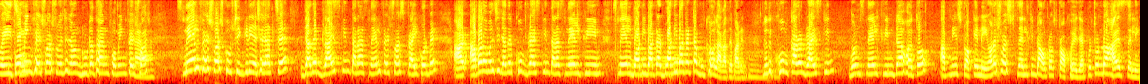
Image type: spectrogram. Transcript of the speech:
রয়েছে ফোমিং ফেস ওয়াশ রয়েছে যেমন glutathione foaming face. Wash snail face wash খুব শিগগিরই এসে যাচ্ছে। যাদের ড্রাই স্কিন তারা স্নেল ফেস ওয়াশ ট্রাই করবেন। আর আবারও বলছি যাদের খুব ড্রাই স্কিন তারা snail cream snail body butter body বাটারটা মুখেও লাগাতে পারেন। যদি খুব কারও ড্রাই স্কিন ধরুন স্নেল ক্রিমটা হয়তো আপনি স্টকে নেই। অনেক সময় স্নেল ক্রিমটা আউট অফ স্টক হয়ে যায় প্রচণ্ড হায়েস্ট সেলিং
